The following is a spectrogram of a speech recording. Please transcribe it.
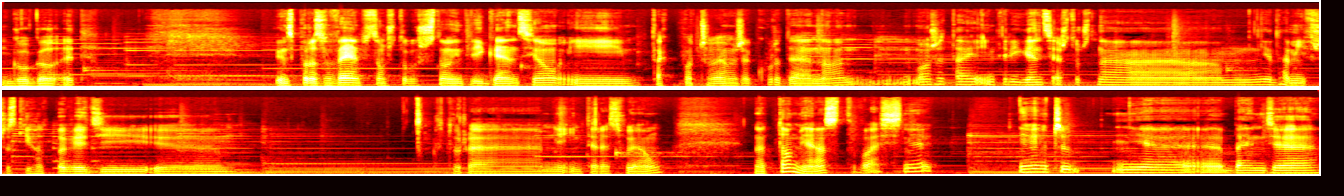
Google it. Więc porozmawiałem z tą sztuczną inteligencją i tak poczułem, że kurde, no może ta inteligencja sztuczna nie da mi wszystkich odpowiedzi, yy, które mnie interesują. Natomiast właśnie nie wiem, czy nie będzie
